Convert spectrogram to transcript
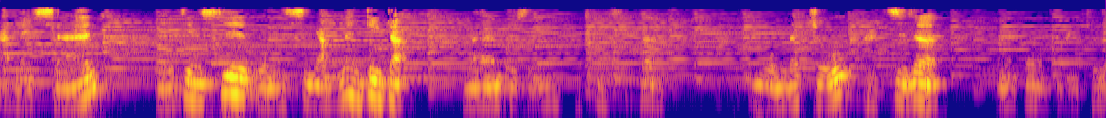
赞美神。有一件事我们是要认定的：我们不是因为因我们的主而自热，能够满足我们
